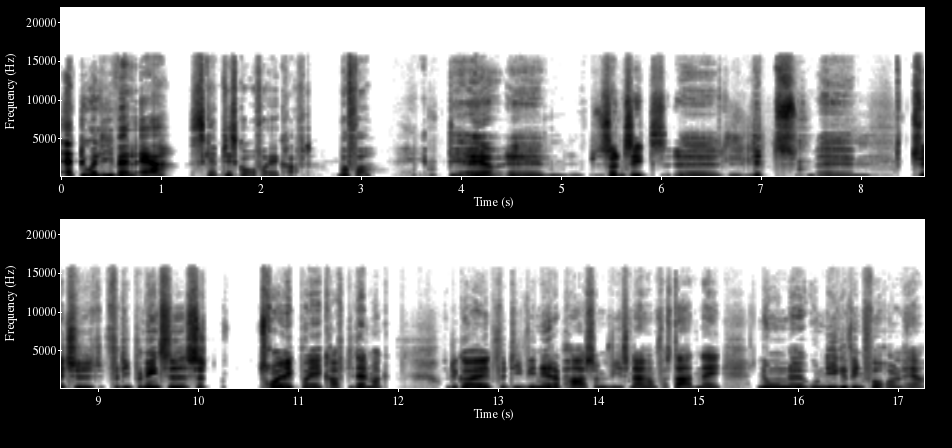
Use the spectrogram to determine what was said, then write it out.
at du alligevel er skeptisk over for A-kraft. Hvorfor? Det er jeg øh, sådan set øh, lidt øh, tvetydigt, fordi på den ene side, så tror jeg ikke på A-kraft i Danmark. Og det gør jeg ikke, fordi vi netop har, som vi snakker om fra starten af, nogle øh, unikke vindforhold her.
